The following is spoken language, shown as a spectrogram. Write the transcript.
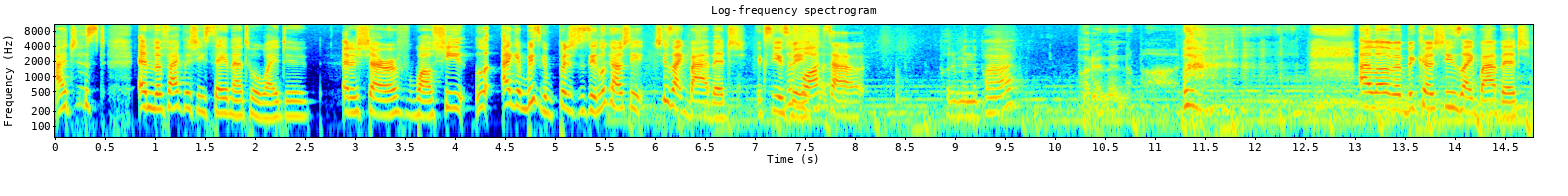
I just and the fact that she's saying that to a white dude and a sheriff while she I can basically finish the scene. Look how she she's like bye bitch. Excuse Just me. walks out. Put him in the pod. Put him in the pod. I love it because she's like bye bitch.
